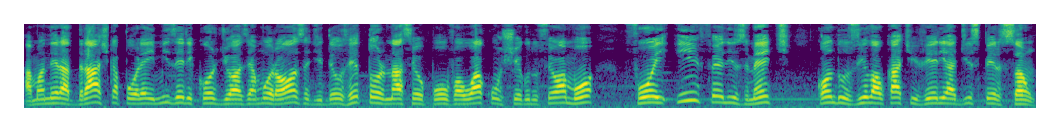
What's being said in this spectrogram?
A maneira drástica, porém misericordiosa e amorosa de Deus retornar seu povo ao aconchego do seu amor foi, infelizmente, conduzi-lo ao cativeiro e à dispersão.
